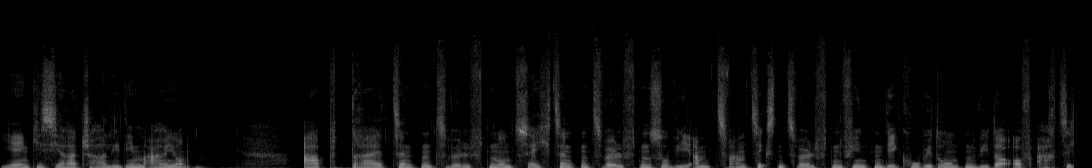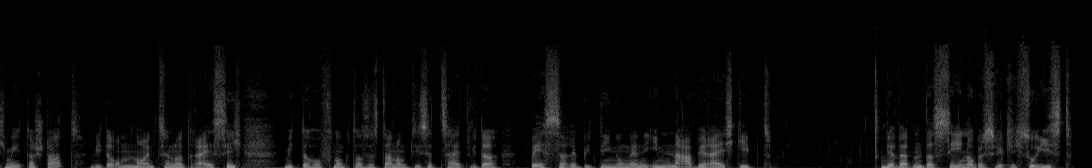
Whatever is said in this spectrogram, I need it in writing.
Yankee Sierra Charlie, die Marion. Ab 13.12. und 16.12. sowie am 20.12. finden die Covid-Runden wieder auf 80 Meter statt, wieder um 19.30 Uhr, mit der Hoffnung, dass es dann um diese Zeit wieder bessere Bedingungen im Nahbereich gibt. Wir werden das sehen, ob es wirklich so ist.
